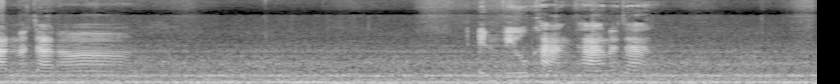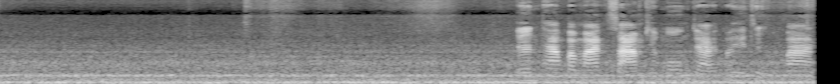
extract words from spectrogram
บ้านนะจ๊ะเนาะเป็นวิวข้างทางนะจ๊ะเดินทางประมาณสามชั่วโมงจ้ะก็จะถึงบ้าน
